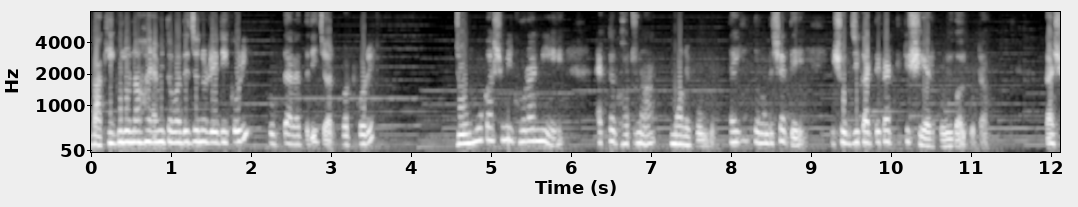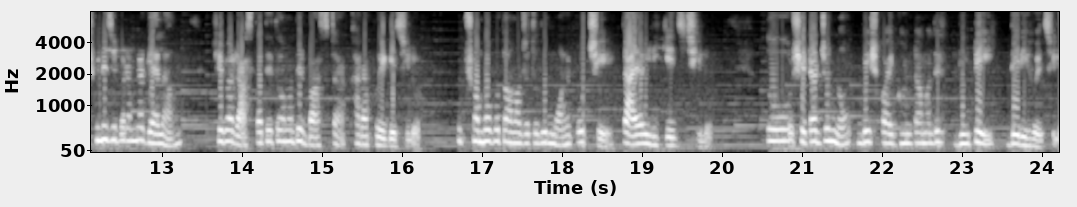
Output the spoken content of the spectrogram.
বাকিগুলো না হয় আমি তোমাদের জন্য রেডি করি। খুব তাড়াতাড়ি চটপট করে। জম্মু কাশ্মীর ঘোরা নিয়ে একটা ঘটনা মনে পড়ল। তাই তোমাদের সাথে সবজি কাটতে কাটতে একটু শেয়ার করি গল্পটা। কাশ্মীরে যেবার আমরা গেলাম, সেবার রাস্তাতে তো আমাদের বাসটা খারাপ হয়ে গেছিল। খুব সম্ভবত আমার যতদূর মনে পড়ছে, টায়ার লিকেজ ছিল। তো সেটার জন্য বেশ কয়েক ঘণ্টা আমাদের রুটেই দেরি হয়েছিল।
